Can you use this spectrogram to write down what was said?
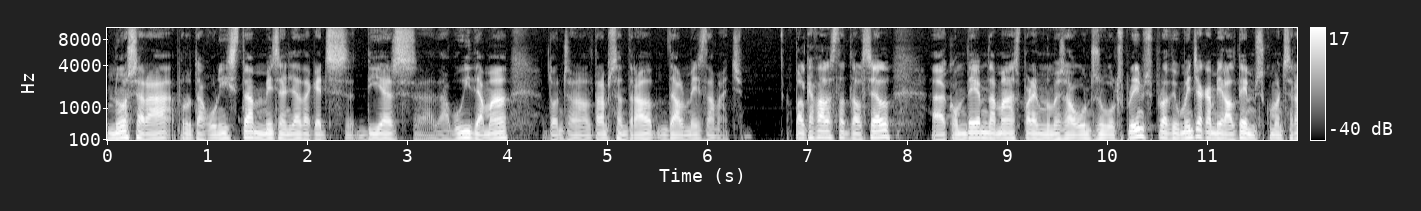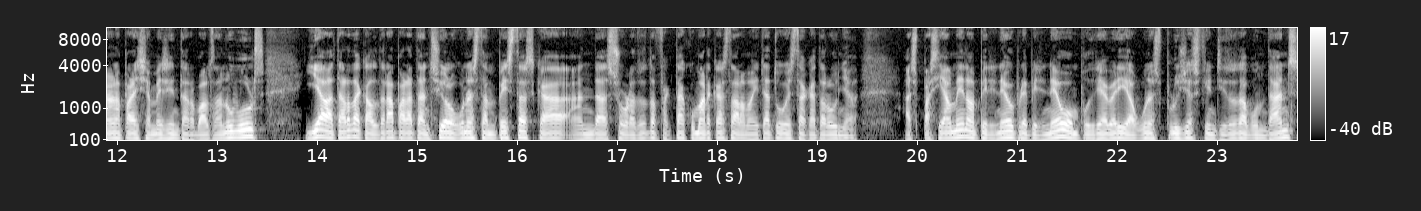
no serà protagonista més enllà d'aquests dies d'avui, demà, doncs en el tram central del mes de maig. Pel que fa a l'estat del cel, Eh, com dèiem, demà esperem només alguns núvols prims, però diumenge canviarà el temps. Començaran a aparèixer més intervals de núvols i a la tarda caldrà parar atenció a algunes tempestes que han de sobretot afectar comarques de la meitat oest de Catalunya, especialment al Pirineu i Prepirineu, on podria haver-hi algunes pluges fins i tot abundants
